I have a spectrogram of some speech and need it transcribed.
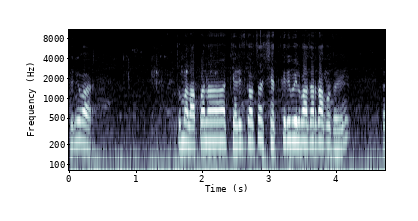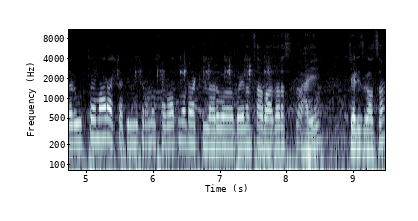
शनिवार. तुम्हाला आपण चाळीसगावचा शेतकरी बैल बाजार दाखवतोय. तर उत्तर महाराष्ट्रातील मित्रांनो सर्वात मोठा किल्लार बैलांचा बाजार आहे चाळीसगावचा.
